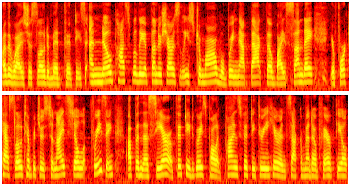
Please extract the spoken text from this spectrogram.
otherwise just low to mid 50s. And no possibility of thunder showers, at least tomorrow. We'll bring that back, though, by Sunday. Your forecast low temperatures tonight still freezing up in the Sierra, 50 degrees, Pollock Pines, 53 here in Sacramento, Fairfield.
